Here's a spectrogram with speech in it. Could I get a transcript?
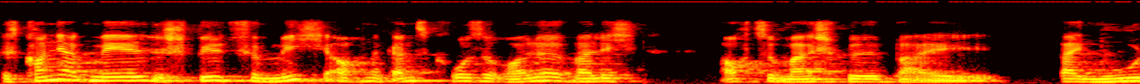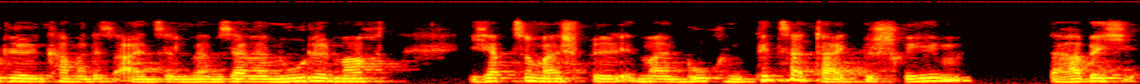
Das Cognacmehl spielt für mich auch eine ganz große Rolle, weil ich auch zum Beispiel bei bei Nudeln kann man das einzeln, wenn man selber Nudeln macht. Ich habe zum Beispiel in meinem Buch einen Pizzateig beschrieben. Da habe ich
